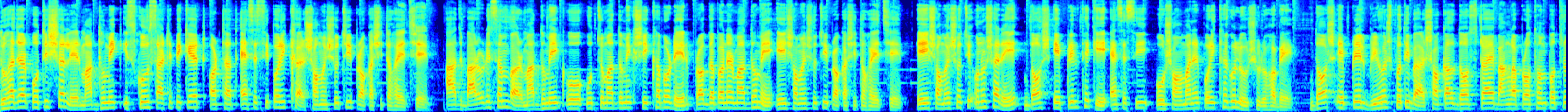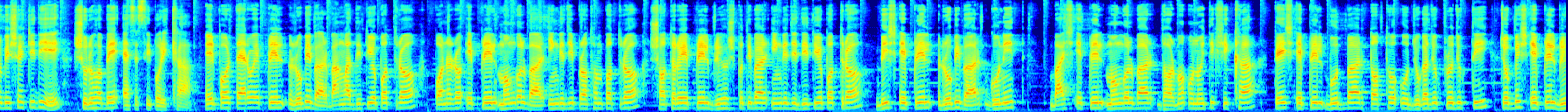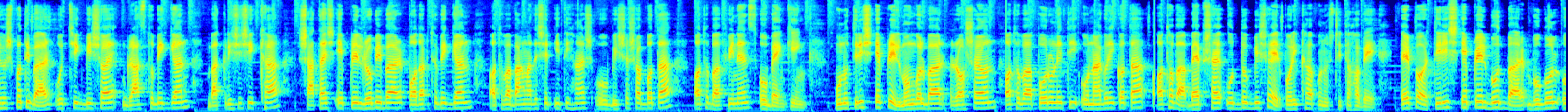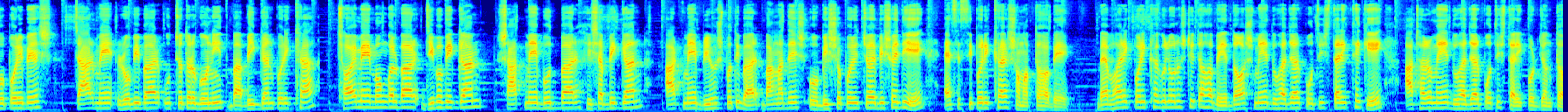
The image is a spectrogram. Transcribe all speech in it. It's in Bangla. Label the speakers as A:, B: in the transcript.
A: দু হাজার পঁচিশ সালের মাধ্যমিক স্কুল সার্টিফিকেট, অর্থাৎ এসএসসি পরীক্ষার সময়সূচি প্রকাশিত হয়েছে। আজ বারো ডিসেম্বর মাধ্যমিক ও উচ্চ মাধ্যমিক শিক্ষা বোর্ডের প্রজ্ঞাপনের মাধ্যমে এই সময়সূচি প্রকাশিত হয়েছে। এই সময়সূচি অনুসারে দশ এপ্রিল থেকে এসএসসি ও সমমানের পরীক্ষাগুলো শুরু হবে। দশ এপ্রিল বৃহস্পতিবার সকাল দশটায় বাংলা প্রথম পত্র বিষয়টি দিয়ে শুরু হবে এসএসসি পরীক্ষা। এরপর তেরো এপ্রিল রবিবার বাংলা দ্বিতীয় পত্র পনেরো এপ্রিল মঙ্গলবার ইংরেজি প্রথম পত্র, সতেরো এপ্রিল বৃহস্পতিবার ইংরেজি দ্বিতীয় পত্র, বিশ এপ্রিল রবিবার গণিত, বাইশ এপ্রিল মঙ্গলবার ধর্ম ও নৈতিক শিক্ষা, তেইশ এপ্রিল বুধবার তথ্য ও যোগাযোগ প্রযুক্তি, চব্বিশ এপ্রিল বৃহস্পতিবার ঐচ্ছিক বিষয় গ্রাস্থবিজ্ঞান বা কৃষি শিক্ষা, সাতাইশ এপ্রিল রবিবার পদার্থবিজ্ঞান অথবা বাংলাদেশের ইতিহাস ও বিশ্ব সভ্যতা অথবা ফিন্যান্স ও ব্যাংকিং। উনত্রিশ এপ্রিল মঙ্গলবার রসায়ন অথবা পৌরনীতি ও নাগরিকতা অথবা ব্যবসায় উদ্যোগ বিষয়ের পরীক্ষা অনুষ্ঠিত হবে। এরপর তিরিশ এপ্রিল বুধবার ভূগোল ও পরিবেশ, চার মে রবিবার উচ্চতর গণিত বা বিজ্ঞান পরীক্ষা, ছয় মে মঙ্গলবার জীববিজ্ঞান, সাত মে বুধবার হিসাব বিজ্ঞান আট মে বৃহস্পতিবার বাংলাদেশ ও বিশ্ব পরিচয় বিষয় দিয়ে এসএসসি পরীক্ষা সমাপ্ত হবে। ব্যবহারিক পরীক্ষাগুলো অনুষ্ঠিত হবে দশ মে দু হাজার পঁচিশ তারিখ থেকে আঠারো মে দু হাজার পঁচিশ তারিখ পর্যন্ত।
